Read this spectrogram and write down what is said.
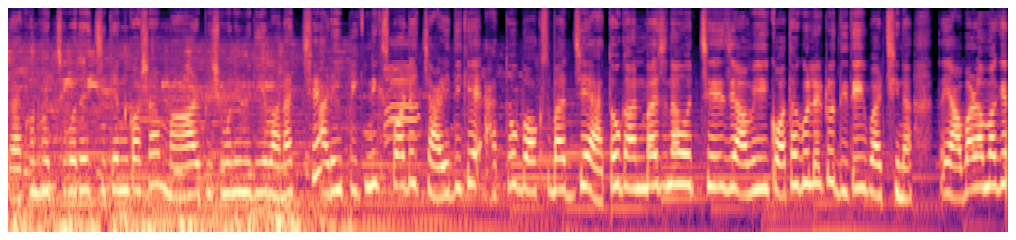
তো এখন হচ্ছে বোধহয় চিকেন কষা। মা আর পিসুমণি মিলিয়ে বানাচ্ছে। আর এই পিকনিক স্পটের চারিদিকে এত বক্স বাজছে, এত গান বাজনা হচ্ছে যে আমি এই কথাগুলো একটু দিতেই পারছি না। তাই আবার আমাকে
